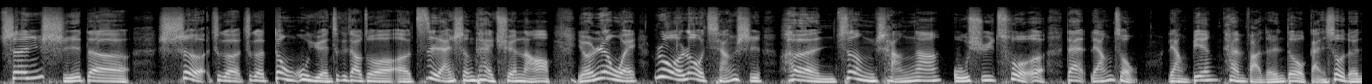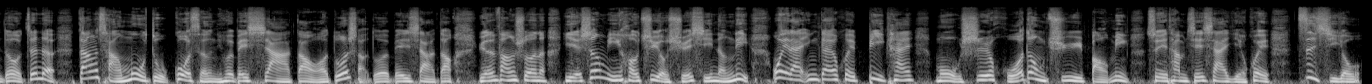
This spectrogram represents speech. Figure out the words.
真实的设这个这个动物园，这个叫做呃自然生态圈了哦。有人认为弱肉强食很正常啊，无需错愕。但两种。两边看法的人都有，感受的人都有，真的当场目睹过程，你会被吓到哦，多少都会被吓到。园方说呢，野生猕猴具有学习能力，未来应该会避开母狮活动区域保命，所以他们接下来也会自己有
